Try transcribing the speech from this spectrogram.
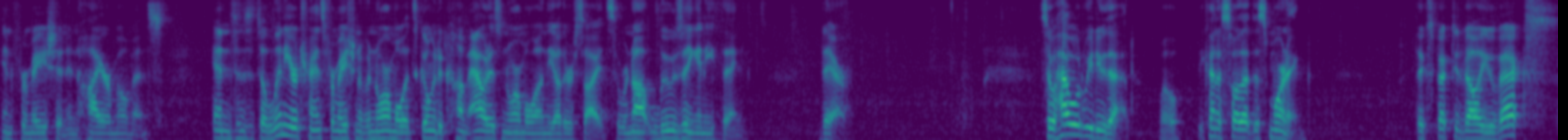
information in higher moments. And since it's a linear transformation of a normal, it's going to come out as normal on the other side. So we're not losing anything there. So how would we do that? Well, we kind of saw that this morning. The expected value of x,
